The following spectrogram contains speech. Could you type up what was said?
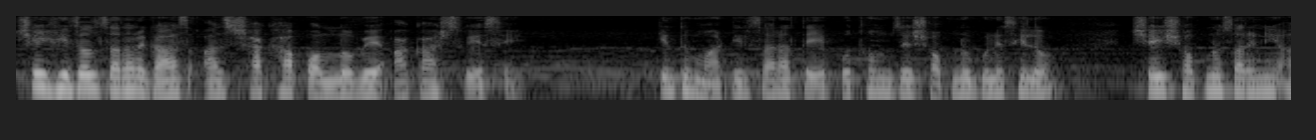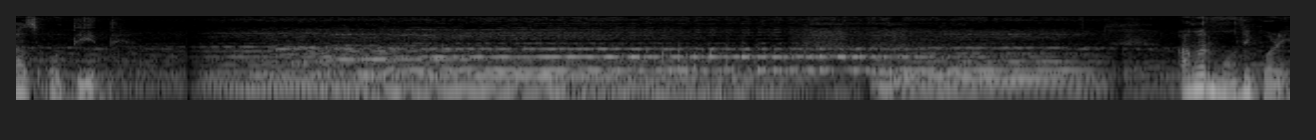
সেই হিজল চারার গাছ আজ শাখা পল্লবে আকাশ ছুঁয়েছে। কিন্তু মাটির চারাতে প্রথম যে স্বপ্ন বুনেছিল, সেই স্বপ্ন চারেনি আজ অতীত। আমার মনে পড়ে,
